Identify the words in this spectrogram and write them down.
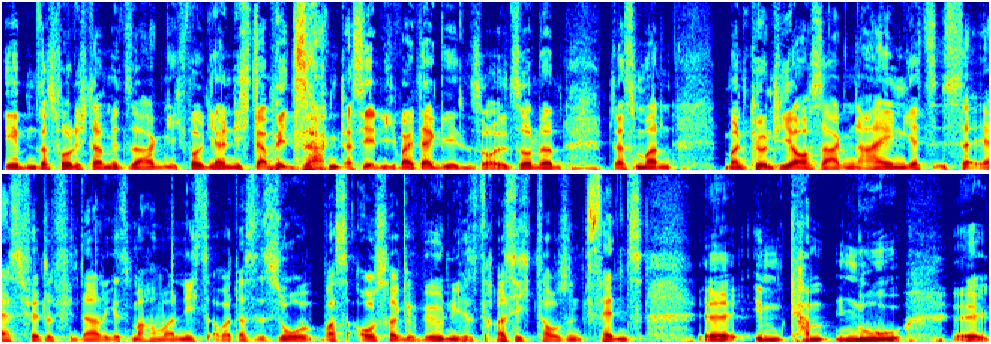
Eben, das wollte ich damit sagen. Ich wollte ja nicht damit sagen, dass ihr nicht weitergehen sollt, sondern dass man, man könnte ja auch sagen, nein, jetzt ist da erst Viertelfinale, jetzt machen wir nichts, aber das ist so was Außergewöhnliches. 30.000 Fans äh, im Camp Nou, äh,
